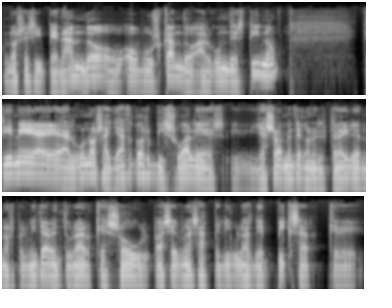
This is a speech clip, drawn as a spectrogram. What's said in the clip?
no sé si penando o buscando algún destino tiene eh, algunos hallazgos visuales, y ya solamente con el tráiler nos permite aventurar que Soul va a ser una de esas películas de Pixar que,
